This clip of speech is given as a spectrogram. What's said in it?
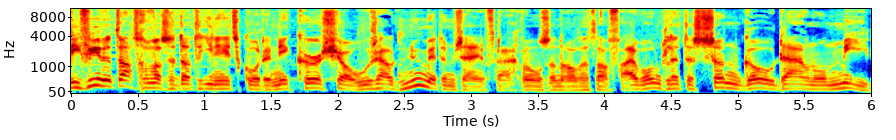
1984 was het dat hij een hit scoorde. Nick Kershaw. Hoe zou het nu met hem zijn, vragen we ons dan altijd af. I won't let the sun go down on me.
